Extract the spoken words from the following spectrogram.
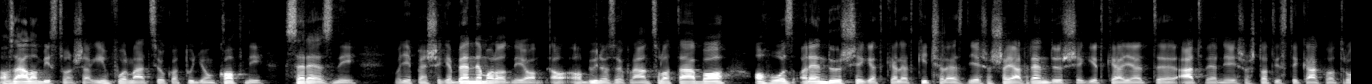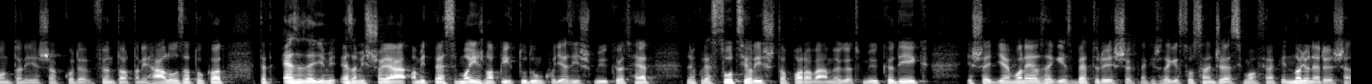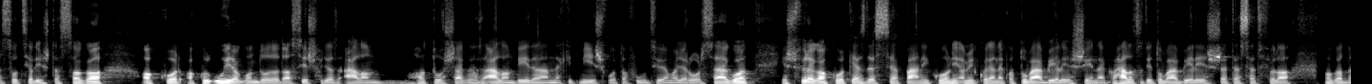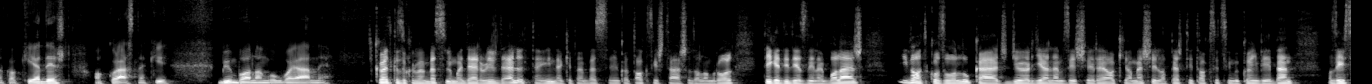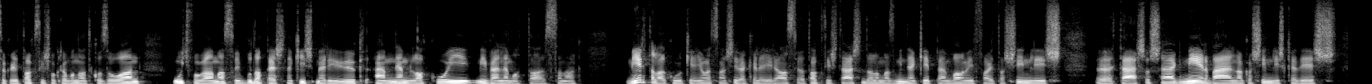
az állambiztonság információkat tudjon kapni, szerezni, vagy éppensége benne maradni a, a, a bűnözők láncolatába, ahhoz a rendőrséget kellett kicselezni, és a saját rendőrségét kellett átverni, és a statisztikákat rontani, és akkor föntartani hálózatokat. Tehát ez az egy, ez ami saját, amit persze ma is napig tudunk, hogy ez is működhet, de amikor ez szocialista paraván mögött működik, és egy ilyen, van -e az egész betöréseknek és az egész Los Angeles-i maffiának egy nagyon erősen szocialista szaga, akkor, akkor újra gondolod azt is, hogy az államhatóság, az államvédelemnek itt mi is volt a funkciója Magyarországon, és főleg akkor kezdesz el pánikolni, amikor ennek a továbbélésének, a hálózati továbbélésre teszed föl a magadnak a kérdést, akkor állsz neki bűnbarlangokba járni következő körben beszélünk majd erről is, de előtte mindenképpen beszéljünk a taxis társadalomról. Téged idéznélek Balázs, ivatkozol Lukács György jellemzésére, aki a Mesél a Pesti Taxi című könyvében az éjszakai taxisokra vonatkozóan úgy fogalmaz, hogy Budapestnek ismeri ők, ám nem lakói, mivel nem ott alszanak. Miért alakul ki a 80-as évek elejére az, hogy a taxis társadalom az mindenképpen valami fajta simlis társaság? Miért válnak a simliskedés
